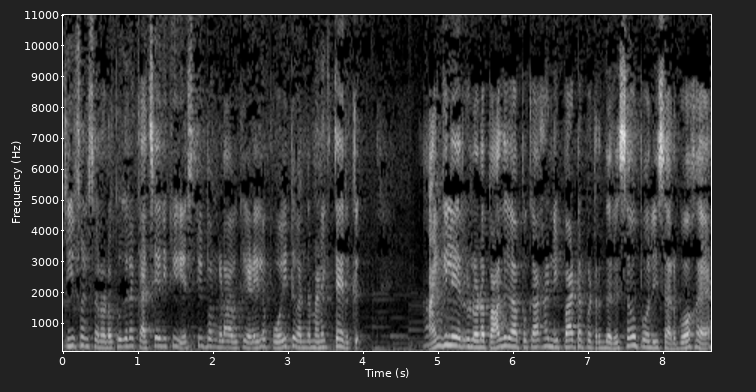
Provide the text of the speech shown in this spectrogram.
ஸ்டீஃபன்சனோட குதிரை கச்சேரிக்கு எஸ்பி பங்களாவுக்கு இடையில போயிட்டு வந்த மனைக்கு தான் இருக்குது ஆங்கிலேயர்களோட பாதுகாப்புக்காக நிப்பாட்டப்பட்டிருந்த ரிசர்வ் போலீசார் போக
